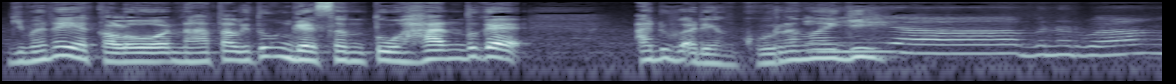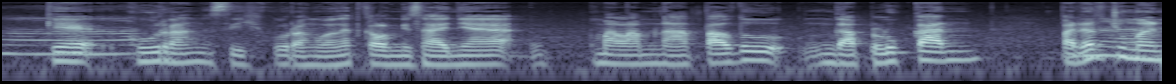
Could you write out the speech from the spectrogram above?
gimana ya kalau Natal itu nggak sentuhan tuh kayak aduh ada yang kurang lagi Iya, bener banget. kayak kurang sih kurang banget kalau misalnya malam Natal tuh nggak pelukan padahal Bener. cuman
